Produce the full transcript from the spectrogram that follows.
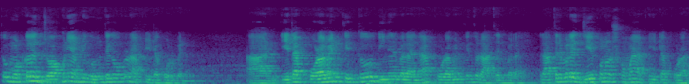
তো মোট কথা যখনই আপনি ঘুম থেকে উঠুন আপনি এটা করবেন। আর এটা পড়াবেন কিন্তু দিনের বেলায় না, পড়াবেন কিন্তু রাতের বেলায়। রাতের বেলায় যে কোনো সময় আপনি এটা পড়ান।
